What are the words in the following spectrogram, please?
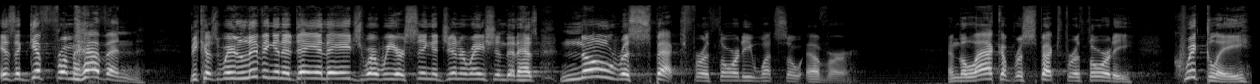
is a gift from heaven. Because we're living in a day and age where we are seeing a generation that has no respect for authority whatsoever. And the lack of respect for authority quickly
